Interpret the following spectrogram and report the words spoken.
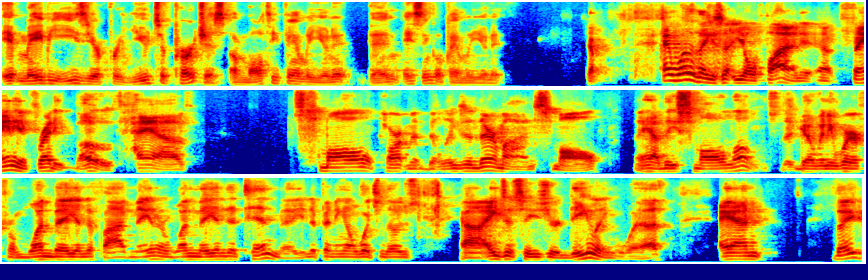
it may be easier for you to purchase a multi-family unit than a single family unit. Yep. And one of the things that you'll find, uh, Fannie and Freddie both have small apartment buildings in their mind, small. They have these small loans that go anywhere from 1 million to 5 million or 1 million to 10 million, depending on which of those uh, agencies you're dealing with. And they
